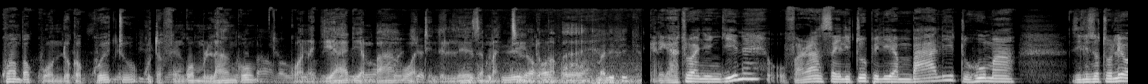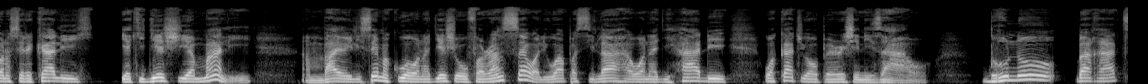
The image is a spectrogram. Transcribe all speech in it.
kwamba kuondoka kwetu kutafungua kufungua mlango kwa wanajihadi ambao wataendeleza matendo mabaya. Katika hatua nyingine, Ufaransa ilitupilia mbali tuhuma zilizotolewa na serikali ya kijeshi ya Mali ambayo ilisema kuwa wanajeshi wa Ufaransa waliwapa silaha wanajihadi wakati wa operesheni zao. Bruno Barat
